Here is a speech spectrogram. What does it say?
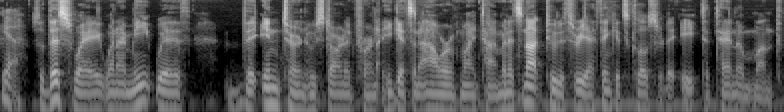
Yeah. So this way, when I meet with the intern who started for an, he gets an hour of my time, and it's not two to three. I think it's closer to eight to ten a month.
